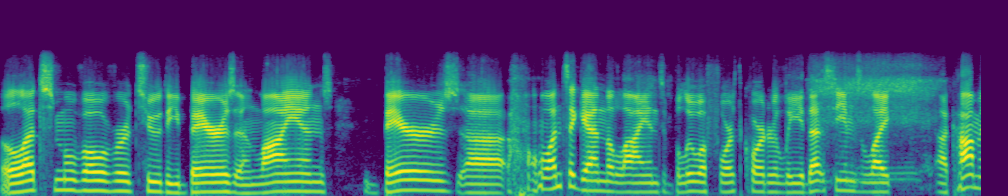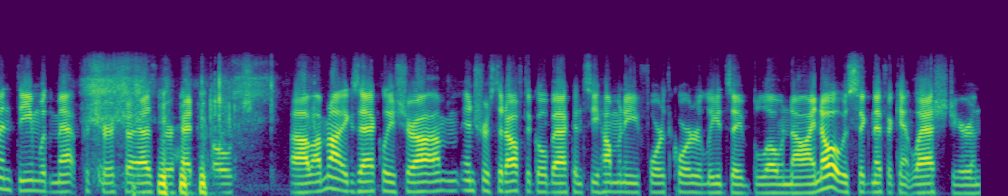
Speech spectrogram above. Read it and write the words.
Let's move over to the Bears and Lions. Bears, uh, once again, the Lions blew a fourth quarter lead. That seems like a common theme with Matt Patricia as their head coach. Um, I'm not exactly sure. I'm interested. I'll have to go back and see how many fourth quarter leads they've blown now. I know it was significant last year, and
